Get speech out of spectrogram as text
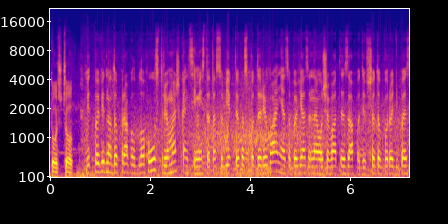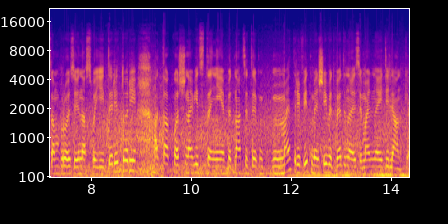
тощо. Відповідно до правил благоустрою, мешканці міста та суб'єкти господарювання зобов'язані уживати заходів щодо боротьби з амброзією на своїй території, а також на відстані 15 метрів від межі відведеної земельної ділянки.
